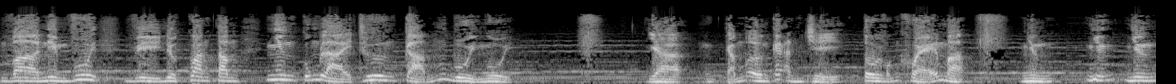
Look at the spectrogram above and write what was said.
Và niềm vui vì được quan tâm Nhưng cũng lại thương cảm bùi ngùi. Dạ cảm ơn các anh chị, Tôi vẫn khỏe mà. Nhưng Nhưng Nhưng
